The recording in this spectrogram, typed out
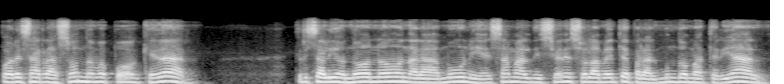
por esa razón no me puedo quedar. Krishna no, no, Naramuni, esa maldición es solamente para el mundo material.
